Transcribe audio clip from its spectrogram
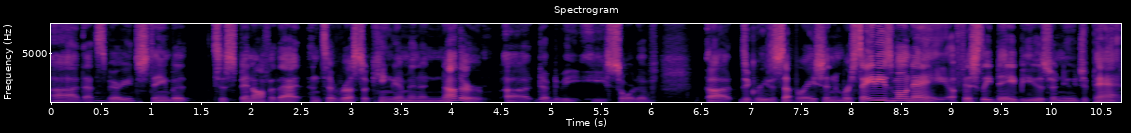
uh, that's very interesting. But to spin off of that into Wrestle Kingdom and another uh, WWE sort of uh, degrees of separation, Mercedes Moné officially debuts for New Japan.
